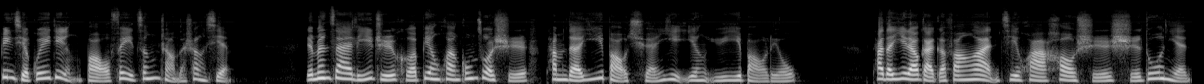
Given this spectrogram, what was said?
并且规定保费增长的上限。人们在离职和变换工作时，他们的医保权益应予以保留。他的医疗改革方案计划耗时十多年，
